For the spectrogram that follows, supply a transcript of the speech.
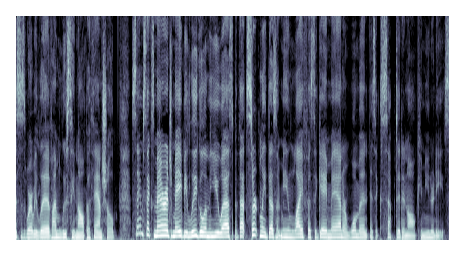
This is where we live. I'm Lucy Nalpathanchel. Same sex marriage may be legal in the U.S., but that certainly doesn't mean life as a gay man or woman is accepted in all communities.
